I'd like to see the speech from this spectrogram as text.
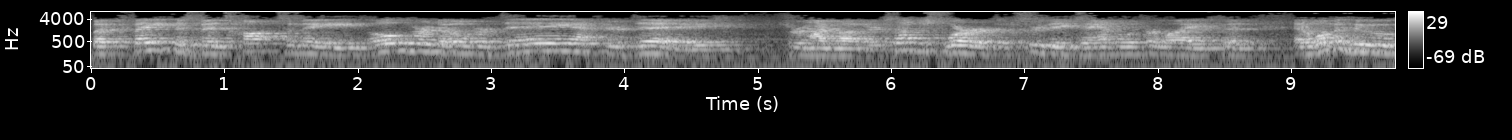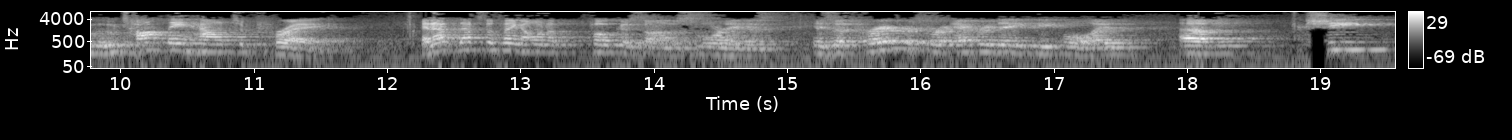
but faith has been taught to me over and over, day after day, through my mother. It's not just words, it's through the example of her life. And, and a woman who, who taught me how to pray. And that, that's the thing I want to focus on this morning is, is that prayer is for everyday people. And um, she,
